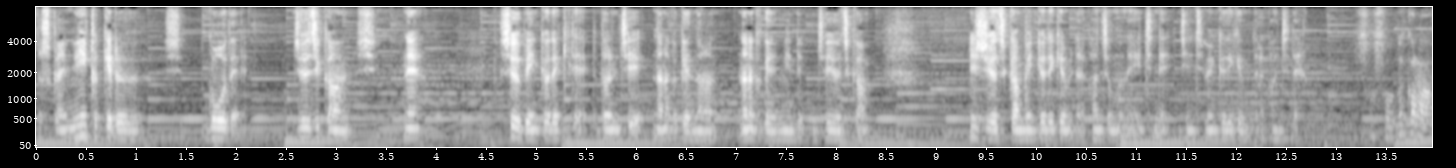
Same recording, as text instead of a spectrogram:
確かに 2×5 で10時間しね。週勉強できて土日 7×7×2 で14時間。24時間勉強できるみたいな感じもね1年1日勉強できるみたいな感じでそうそう。だから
